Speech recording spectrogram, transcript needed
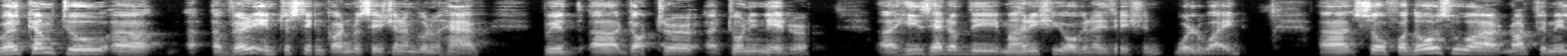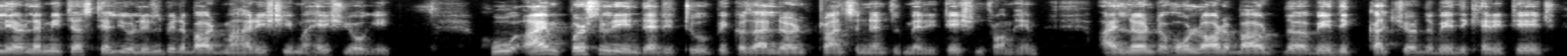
Welcome to uh, a very interesting conversation I'm going to have with uh, Dr. Uh, Tony Nader. Uh, he's head of the Maharishi organization worldwide. Uh, so, for those who are not familiar, let me just tell you a little bit about Maharishi Mahesh Yogi, who I'm personally indebted to because I learned transcendental meditation from him. I learned a whole lot about the Vedic culture, the Vedic heritage,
